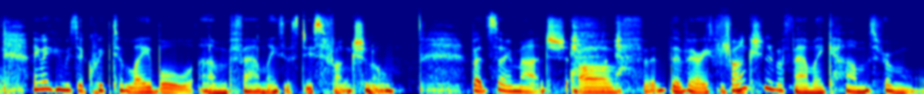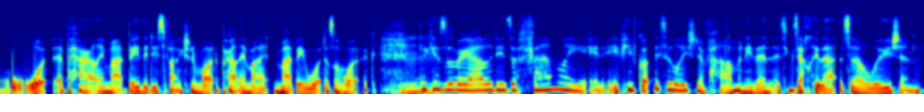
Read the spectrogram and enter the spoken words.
I think we can be so quick to label um, families as dysfunctional, but so much of the very function of a family comes from what apparently might be the dysfunction, what apparently might might be what doesn't work. Mm. Because the reality is, a family, and if you've got this illusion of harmony, then it's exactly that. It's an illusion.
